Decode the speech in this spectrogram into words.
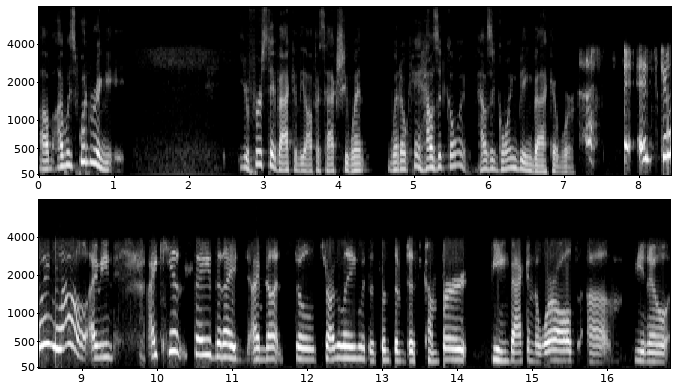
Um, I was wondering, your first day back in the office actually went went okay. How's it going? How's it going being back at work? It's going well. I mean, I can't say that I I'm not still struggling with a sense of discomfort being back in the world. Um, you know,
